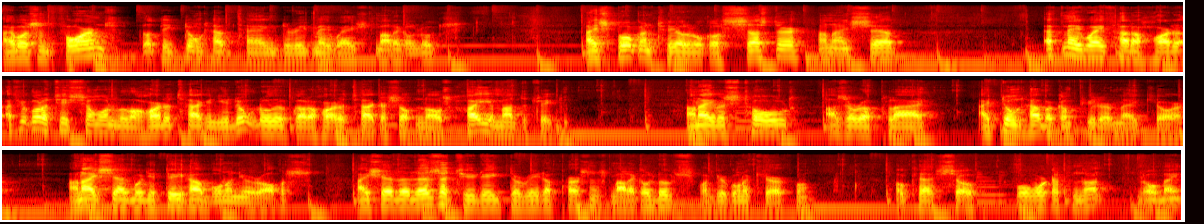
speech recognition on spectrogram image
I was informed that they don't have time to read my wife's medical notes. I spoken to a local sister and I said, if my wife had a heart if you're going to teach someone with a heart attack and you don't know they've got a heart attack or something else, how you meant to treat them? And I was told as a reply, I don't have a computer in my. And I said, Well, you do have one in your office. I said it is a duty to read a person's medical notes when you're going to care for them. Okay, so we'll work on that. No me.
